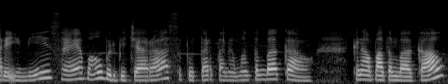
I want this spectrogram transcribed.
hari ini saya mau berbicara seputar tanaman tembakau. Kenapa tembakau?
